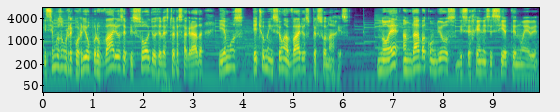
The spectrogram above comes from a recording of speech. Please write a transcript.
hicimos un recorrido por varios episodios de la historia sagrada y hemos hecho mención a varios personajes. Noé andaba con Dios, dice Génesis 7:9.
